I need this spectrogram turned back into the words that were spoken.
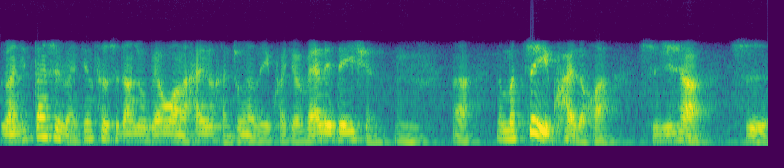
软件，但是软件测试当中不要忘了还有很重要的一块叫 validation。嗯啊，那么这一块的话，实际上是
